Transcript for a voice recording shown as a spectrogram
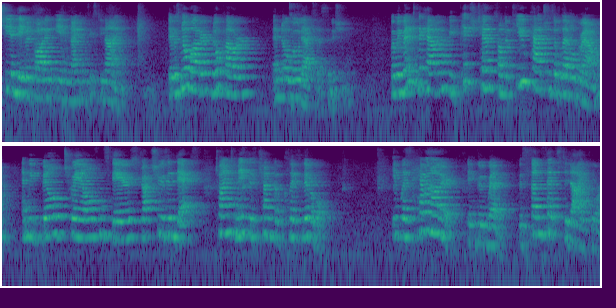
She and David bought it in 1969. There was no water, no power, and no road access initially. When we went to the cabin, we pitched tents on the few patches of level ground, and we built trails and stairs, structures and decks, trying to make this chunk of cliff livable. It was heaven on earth in good weather, with sunsets to die for.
